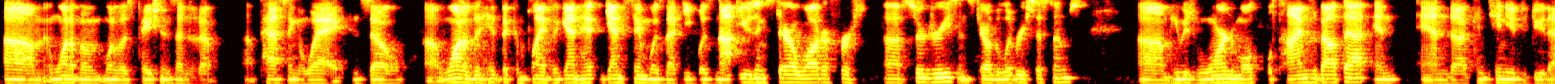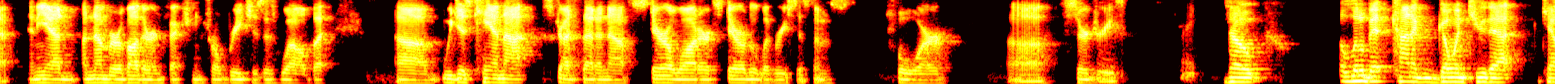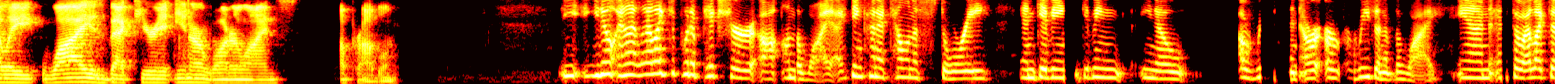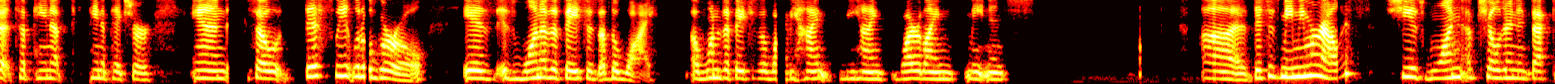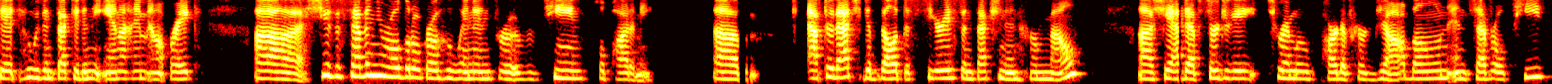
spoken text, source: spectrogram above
um, and one of them, one of those patients ended up uh, passing away. And so uh, one of the the complaints again against him was that he was not using sterile water for uh, surgeries and sterile delivery systems. Um, he was warned multiple times about that and and uh, continued to do that. And he had a number of other infection control breaches as well. But um, we just cannot stress that enough: sterile water, sterile delivery systems for uh, surgeries. Right. So a little bit kind of go into that, Kelly. Why is bacteria in our water lines a problem? You know, and I, I like to put a picture uh, on the why. I think kind of telling a story and giving giving you know a reason or, or a reason of the why. And, and so I like to, to paint a paint a picture. And so this sweet little girl is is one of the faces of the why, of one of the faces of why behind behind waterline maintenance uh, this is Mimi Morales. She is one of children infected who was infected in the Anaheim outbreak. Uh, she was a seven-year-old little girl who went in for a routine pulpotomy. Um, after that, she developed a serious infection in her mouth. Uh, she had to have surgery to remove part of her jawbone and several teeth.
